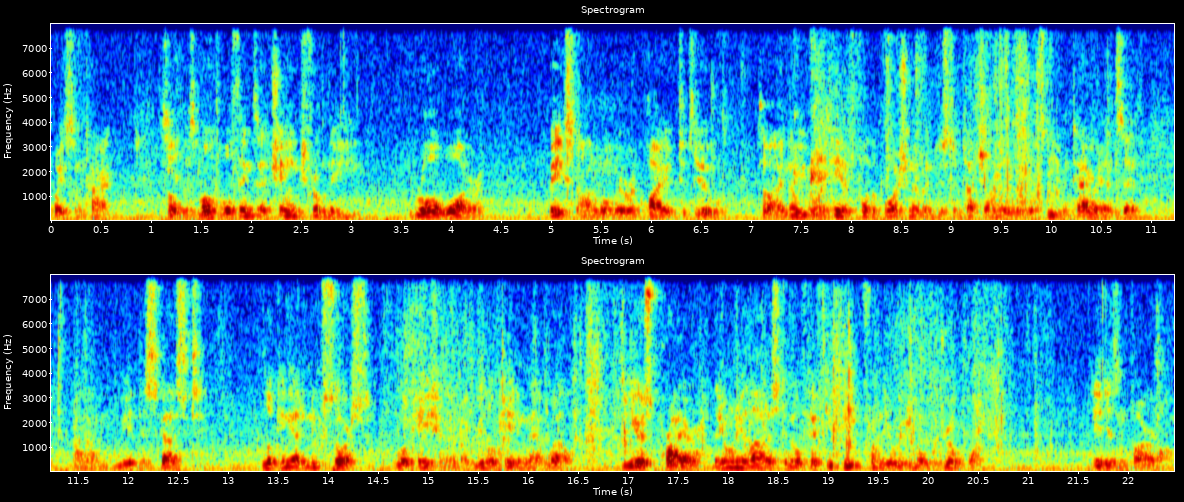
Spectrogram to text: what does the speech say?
quite some time. So there's multiple things that change from the raw water based on what we're required to do. So I know you weren't here for the portion of it, and just to touch on a little bit what Steve and Tara had said, um, we had discussed looking at a new source location, by relocating that well. Years prior, they only allowed us to go fifty feet from the original drill point. It isn't far at all.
